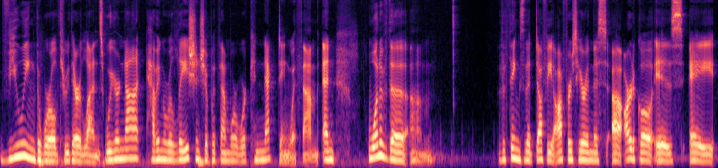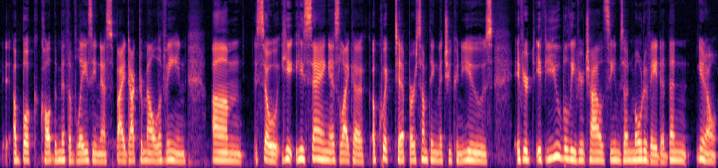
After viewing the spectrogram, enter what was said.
viewing the world through their lens. We are not having a relationship with them where we're connecting with them. And one of the um, the things that Duffy offers here in this uh, article is a a book called The Myth of Laziness by Dr. Mel Levine. Um, so he he's saying as like a, a quick tip or something that you can use if you're if you believe your child seems unmotivated, then you know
